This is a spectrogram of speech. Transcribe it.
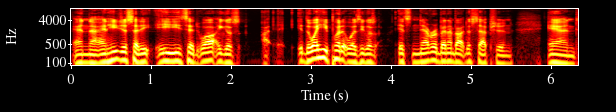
and uh, and he just said he, he said well he goes I, the way he put it was he goes it's never been about deception and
